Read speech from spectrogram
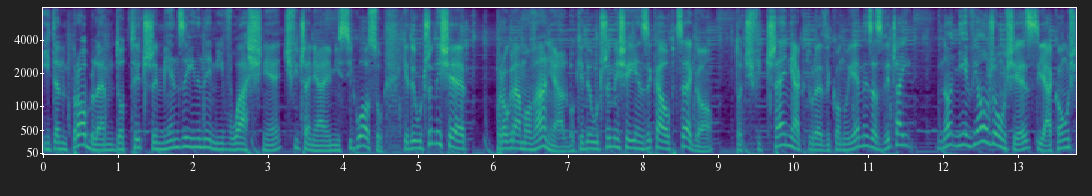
I ten problem dotyczy między innymi właśnie ćwiczenia emisji głosu. Kiedy uczymy się programowania albo kiedy uczymy się języka obcego, to ćwiczenia, które wykonujemy zazwyczaj no nie wiążą się z jakąś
